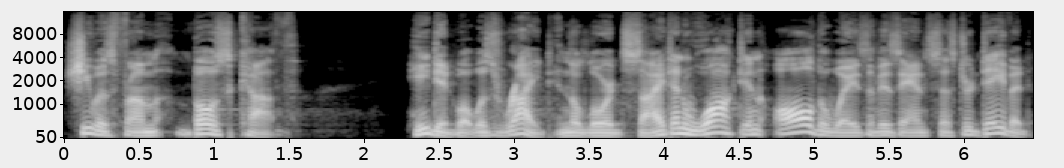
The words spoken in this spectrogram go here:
She was from Bozkath. He did what was right in the Lord's sight and walked in all the ways of his ancestor David.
